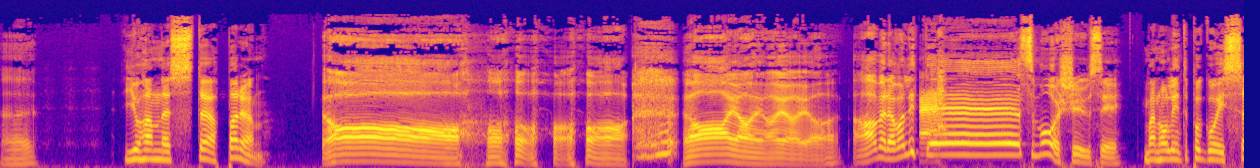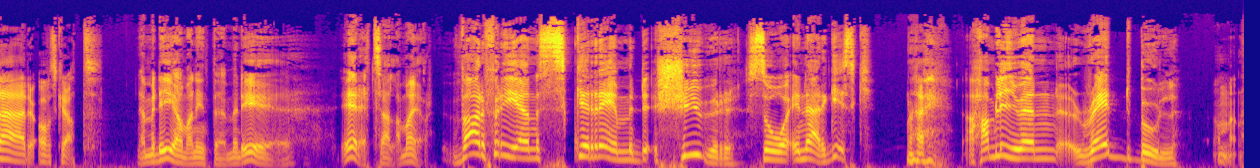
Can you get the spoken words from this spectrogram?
Nej. Johannes stöparen. Ja, ja, ja, ja, ja, ja. Ja, men den var lite äh. småtjusig. Man håller inte på att gå isär av skratt. Nej, men det gör man inte, men det är, det är rätt sällan man gör. Varför är en skrämd tjur så energisk? Nej. Han blir ju en Red Bull. Amen.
